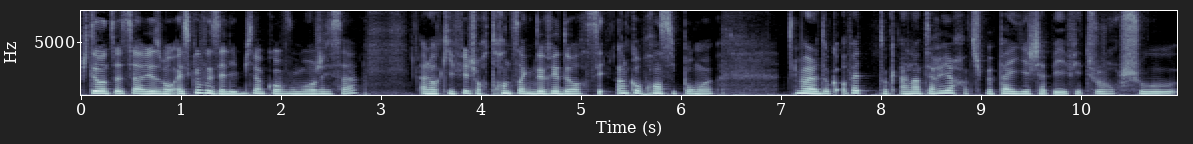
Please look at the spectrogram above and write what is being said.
je demande ça sérieusement. Est-ce que vous allez bien quand vous mangez ça? Alors qu'il fait genre 35 degrés dehors C'est incompréhensible pour moi. Voilà, donc en fait, donc à l'intérieur, tu peux pas y échapper, il fait toujours chaud,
